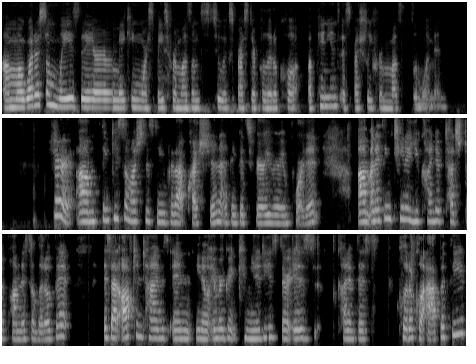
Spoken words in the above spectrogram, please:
Um, or what are some ways they are making more space for Muslims to express their political opinions, especially for Muslim women? Sure. Um, thank you so much, Sistine, for that question. I think it's very, very important. Um, and I think, Tina, you kind of touched upon this a little bit, is that oftentimes in, you know, immigrant communities, there is kind of this political apathy.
